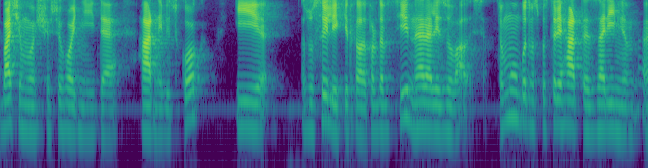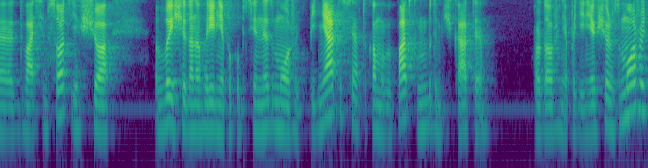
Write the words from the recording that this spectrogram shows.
Бачимо, що сьогодні йде гарний відскок, і зусилля, які вклали продавці, не реалізувалися. Тому будемо спостерігати за рівнем е, 2700. Якщо вище даного рівня покупці не зможуть піднятися, в такому випадку ми будемо чекати продовження падіння. Якщо ж зможуть,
